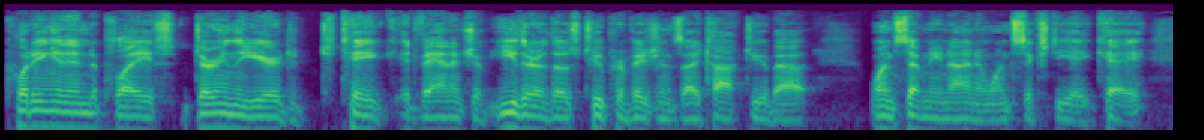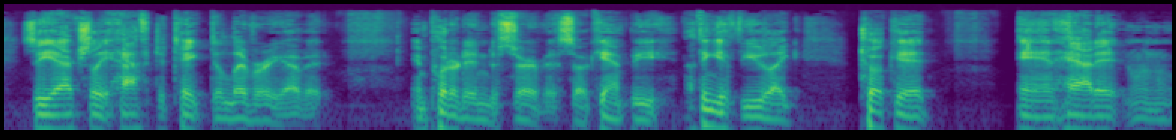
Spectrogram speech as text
putting it into place during the year to, to take advantage of either of those two provisions I talked to you about, 179 and 168K. So you actually have to take delivery of it and put it into service. So it can't be, I think if you like took it, and had it and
